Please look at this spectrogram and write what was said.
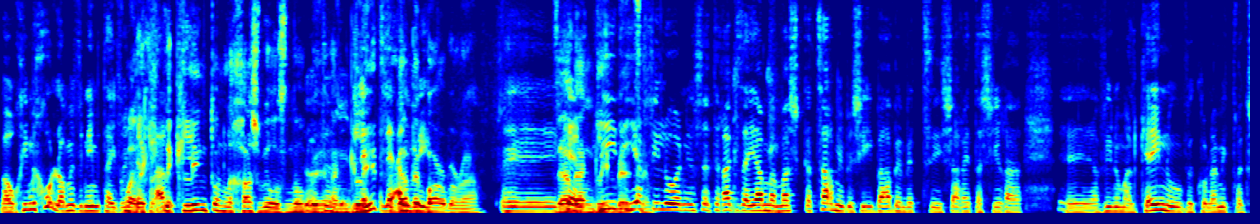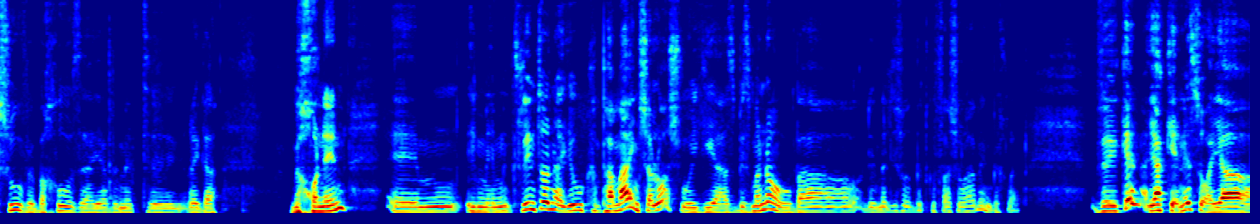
והאורחים מחו"ל לא מבינים את העברית בכלל. לקלינטון לחש באוזנו באנגלית וגם לברברה. אה, זה היה כן, באנגלית בעצם. היא אפילו, אני חושבת, רק זה היה ממש קצר מבלי שהיא באה באמת, היא שרה את השיר אה, אבינו מלכנו וכולם התרגשו ובכו, זה היה באמת אה, רגע מכונן. עם קלינטון היו פעמיים, שלוש, הוא הגיע אז בזמנו, הוא בא, נדמה לי שעוד בתקופה של רבין בכלל. וכן, היה כנס, או היה,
